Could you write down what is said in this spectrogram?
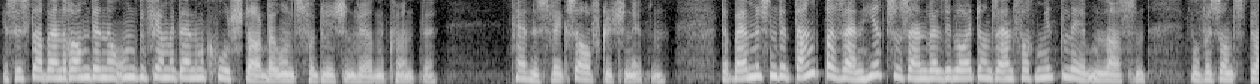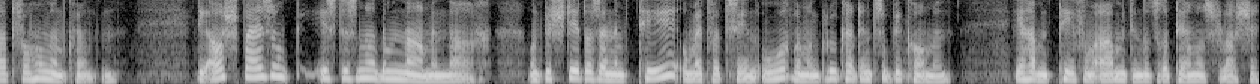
Es ist aber ein Raum, der nur ungefähr mit einem Kuhstall bei uns verglichen werden könnte. Keineswegs aufgeschnitten. Dabei müssen wir dankbar sein, hier zu sein, weil die Leute uns einfach mitleben lassen – wo wir sonst glatt verhungern könnten. Die Ausspeisung ist es nur dem Namen nach und besteht aus einem Tee um etwa 10 Uhr, wenn man Glück hat, ihn zu bekommen. Wir haben Tee vom Abend in unserer Thermosflasche,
